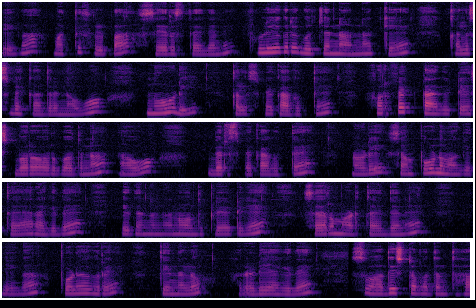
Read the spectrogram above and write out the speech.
ಈಗ ಮತ್ತೆ ಸ್ವಲ್ಪ ಸೇರಿಸ್ತಾ ಇದ್ದೇನೆ. ಪುಳಿಯೋಗರೆ ಗೊಜ್ಜನ್ನು ಅನ್ನಕ್ಕೆ ಕಲಿಸ್ಬೇಕಾದ್ರೆ ನಾವು ನೋಡಿ ಕಲಿಸ್ಬೇಕಾಗುತ್ತೆ. ಪರ್ಫೆಕ್ಟಾಗಿ ಟೇಸ್ಟ್ ಬರೋವರೆಗೂ ಅದನ್ನು ನಾವು ಬೆರೆಸ್ಬೇಕಾಗುತ್ತೆ. ನೋಡಿ, ಸಂಪೂರ್ಣವಾಗಿ ತಯಾರಾಗಿದೆ. ಇದನ್ನು ನಾನು ಒಂದು ಪ್ಲೇಟಿಗೆ ಸರ್ವ್ ಮಾಡ್ತಾ ಇದ್ದೇನೆ. ಈಗ ಪುಳಿಯೋಗರೆ ತಿನ್ನಲು ರೆಡಿಯಾಗಿದೆ. ಸ್ವಾದಿಷ್ಟವಾದಂತಹ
